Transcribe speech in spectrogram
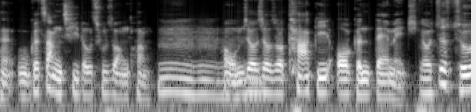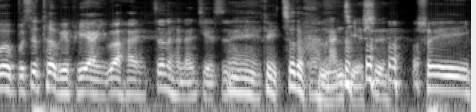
呃五个脏器都出状况，嗯嗯，哦我们就叫做 target organ damage。哦，这除了不是特别培养以外，还真的很难解释。哎，对，真的很难解释，所以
